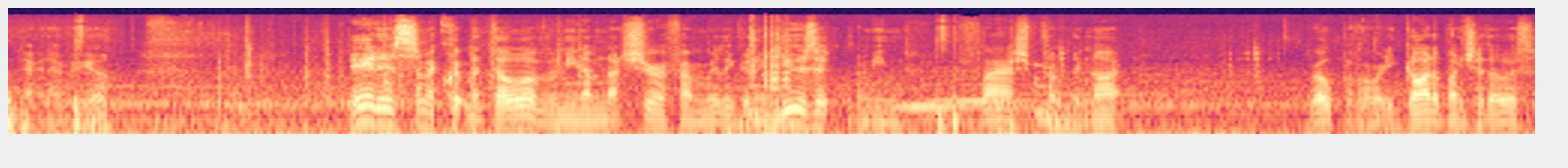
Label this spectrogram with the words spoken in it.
There, there we go. It is some equipment though. I mean, I'm not sure if I'm really going to use it. I mean, flash, probably not. Rope, I've already got a bunch of those.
